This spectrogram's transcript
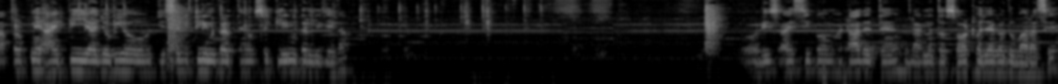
आप अपने आईपी या जो भी हो, जिससे भी क्लीन करते हैं, उसे क्लीन कर लीजिएगा। और इस आईसी को हम हटा देते हैं। वरना तो शॉर्ट हो जाएगा दोबारा से।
